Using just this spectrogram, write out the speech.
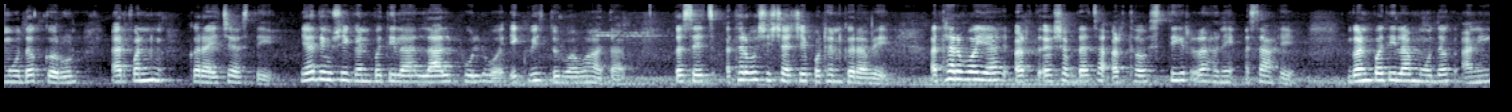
मोदक करून अर्पण करायचे असते. या दिवशी गणपतीला लाल फूल व एकवीस दुर्वा वाहतात. तसेच अथर्व शिष्याचे पठण करावे. अथर्व या अर्थ शब्दाचा अर्थ स्थिर राहणे असा आहे. गणपतीला मोदक आणि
